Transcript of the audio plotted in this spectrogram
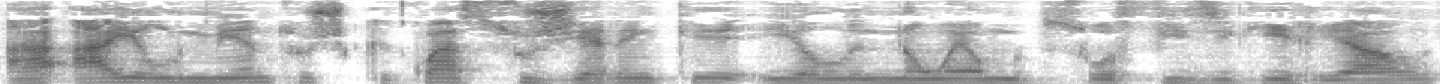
há, há, elementos que quase sugerem que ele não é uma pessoa física e real,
